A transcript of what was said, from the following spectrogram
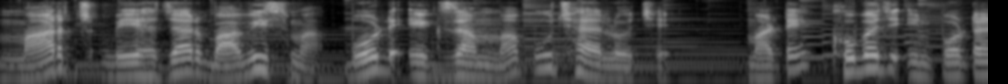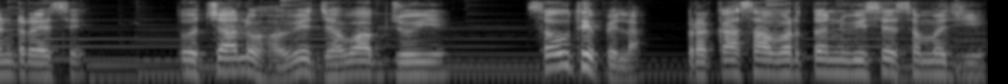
માર્ચ બે હજાર બાવીસમાં બોર્ડ એક્ઝામમાં પૂછાયેલો છે. માટે ખૂબ જ ઇમ્પોર્ટન્ટ રહેશે. તો ચાલો હવે જવાબ જોઈએ. સૌથી પહેલા પ્રકાશાવર્તન વિશે સમજીએ.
